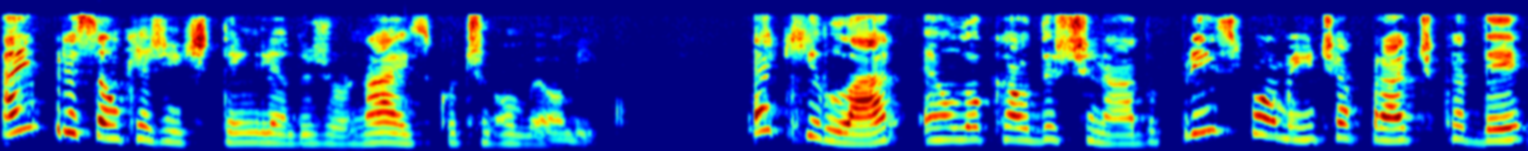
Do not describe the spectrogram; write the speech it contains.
A impressão que a gente tem lendo jornais, continuou meu amigo, é que lar é um local destinado principalmente à prática de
